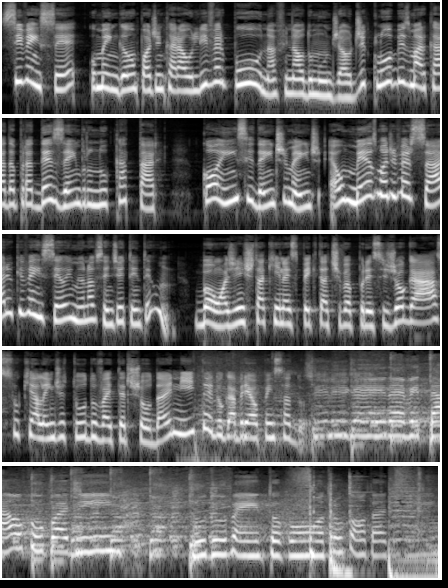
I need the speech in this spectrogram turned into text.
Se vencer, o Mengão pode encarar o Liverpool na final do Mundial de Clubes, marcada para dezembro no Catar. Coincidentemente, é o mesmo adversário que venceu em 1981. Bom, a gente está aqui na expectativa por esse jogaço, que além de tudo vai ter show da Anitta e do Gabriel Pensador. Se liguei, deve estar tá ocupadinho. Tudo bem, tô com outro contatinho.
